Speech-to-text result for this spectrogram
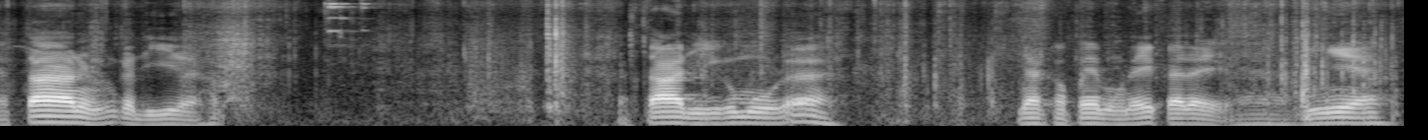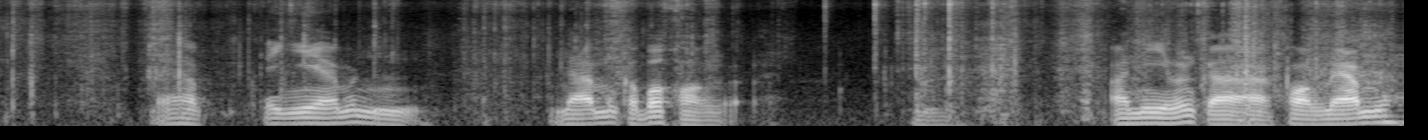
กระตาเนี่ยมันก็ดีเลยครับกระตาดีก็มูเด้อยัดเข้าไปบางได้ก็ได้เงี้ยนะครับไอเงี้ยมันน้ำมันก็บ่ของอันนี้มันก็ของน้ำนะ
